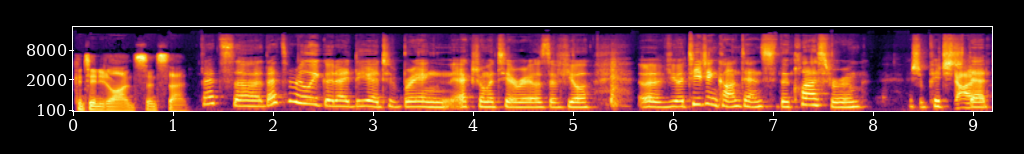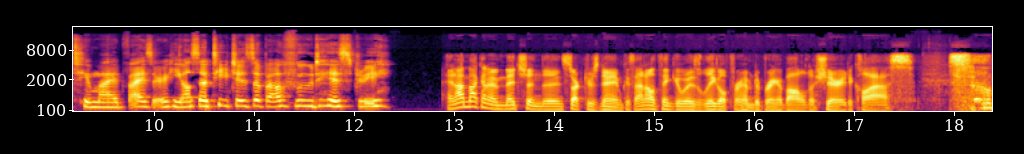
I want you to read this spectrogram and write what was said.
continued on since then. That's uh, that's a really good idea to bring actual materials of your of your teaching contents to the classroom. I should pitch yeah, that to my advisor. He also teaches about food history. And I'm not going to mention the instructor's name because I don't think it was legal for him to bring a bottle of sherry to class. So,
